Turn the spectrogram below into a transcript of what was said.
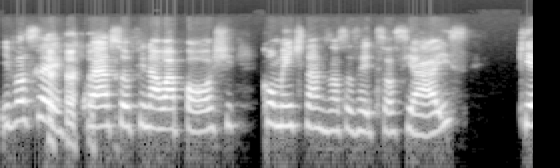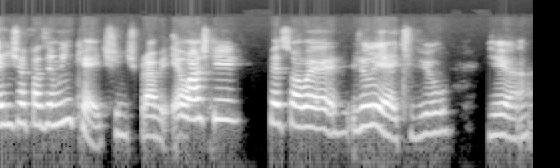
E você, qual é a sua final aposte? Comente nas nossas redes sociais que a gente vai fazer uma enquete, gente, para ver. Eu acho que pessoal é Juliette, viu? Jean.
